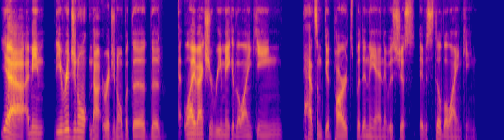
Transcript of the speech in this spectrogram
Yeah, I mean the original, not original, but the the live action remake of The Lion King had some good parts, but in the end, it was just it was still The Lion King.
